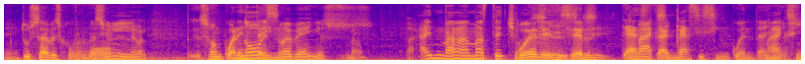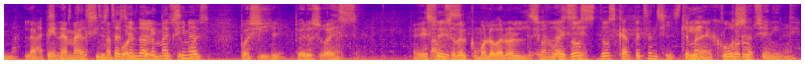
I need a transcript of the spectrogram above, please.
¿eh? Tú sabes cómo Privación ilegal. Son 49 años. No. Ay, nada más te echo. Pueden Sí, ser sí, sí. hasta Máxima. casi 50 años. Máxima, La máxima. pena ¿Estás- máxima estás por la máxima? Pues sí, pero eso es. Eso Vamos es. a ver cómo lo valora el Son juez, las dos, ¿eh? dos carpetas en el sistema de corrupción. ¿eh?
